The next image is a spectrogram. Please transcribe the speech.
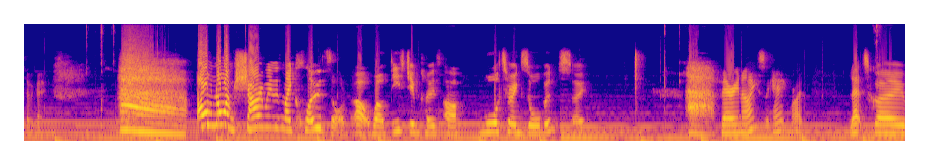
there we go. Ah. oh no, I'm showering with my clothes on. Oh well, these gym clothes are water absorbent, so ah, very nice. Okay, right. Let's go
